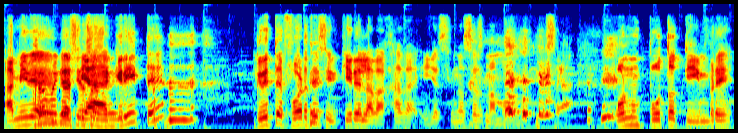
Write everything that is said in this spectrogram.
A mí me Son muy decía, güey. grite, grite fuerte si quiere la bajada. Y yo, si no seas mamón, güey, o sea, pon un puto timbre.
